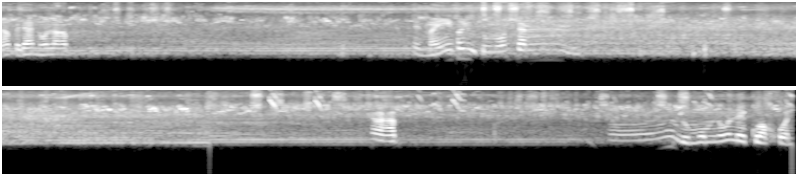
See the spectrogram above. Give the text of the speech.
แล้วไปด้านโน้นแล้วครับ เห็นไหมเขาอยู่ตรงโน้นกันนะครับอยู่มุมนู้นเลยกลัวคน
